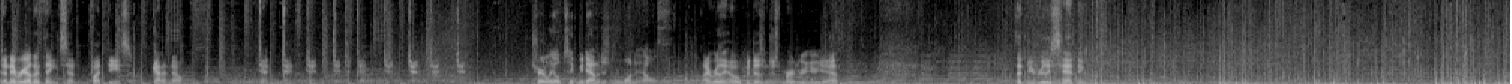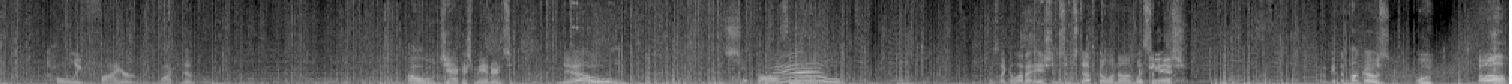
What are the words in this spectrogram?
Done every other thing except but these. Gotta know. Dun, dun, dun, Surely it'll take me down to just one health. I really hope it doesn't just murder you. Yeah. That'd be really saddening. Holy fire! What the? Oh, Jackish Mannerns! No! Holy shit balls, man. No! There's like a lot of ish and some stuff going on with some ish. Oh, get the punkos! Oh, Oh!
